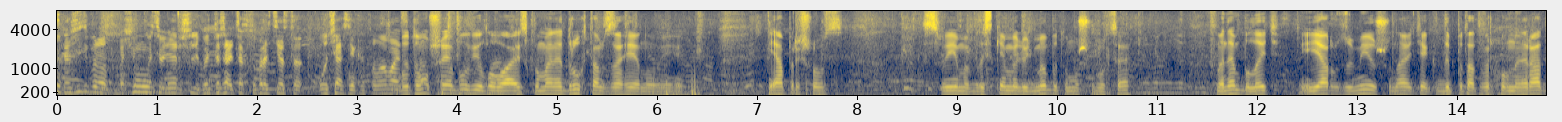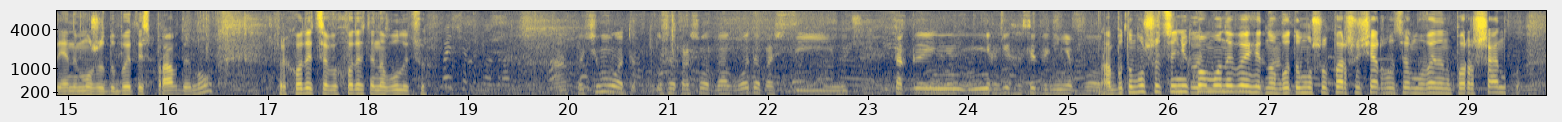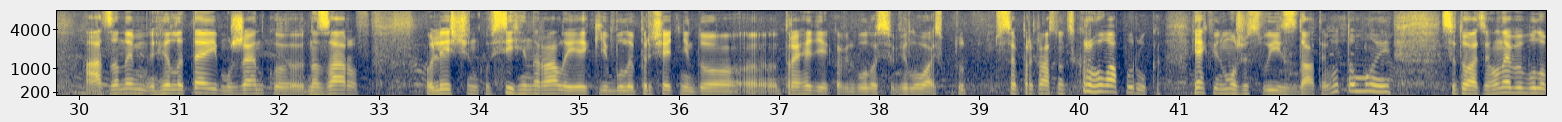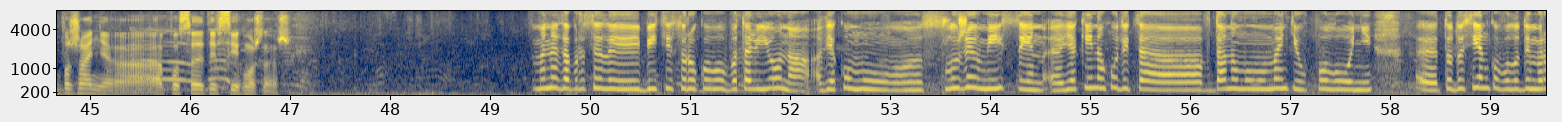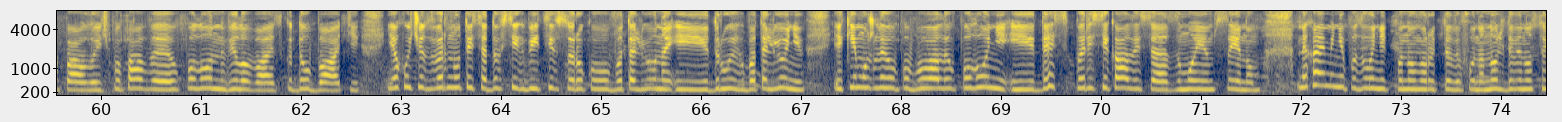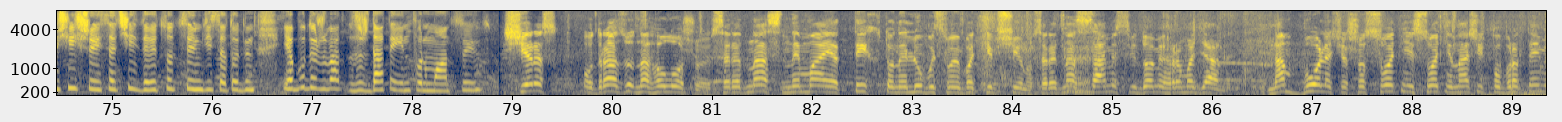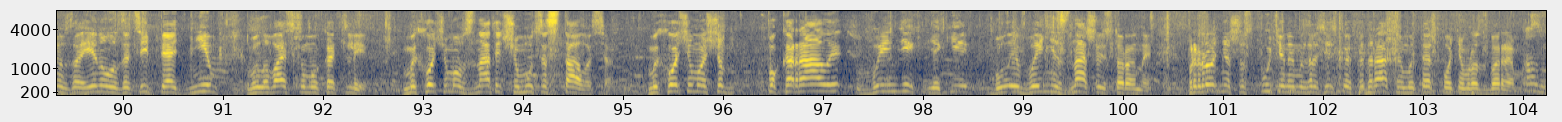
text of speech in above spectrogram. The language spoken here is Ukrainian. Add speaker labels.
Speaker 1: Скажите, пожалуйста, почему вы сегодня решили поддержать акцию протеста участников Иловайска?
Speaker 2: Бо тому що я був в Іловайську, у мене друг там загинув. І я прийшов з своїми близькими людьми, бо тому що ну, це мене болить. І я розумію, що навіть як депутат Верховної Ради я не можу добитись правди. Ну, приходиться виходити на вулицю.
Speaker 1: А почему вот уже прошло два года почти, и так и ни- никаких расследований не было?
Speaker 2: Або тому, що це нікому не вигідно, бо тому що в першу чергу в цьому винен Порошенко, а за ним Гелетей, Муженко, Назаров, Оліщенко всі генерали, які були причетні до е, трагедії, яка відбулася в Іловайську. Тут все прекрасно. Це кругова порука. Як він може своїх здати? От тому і ситуація. Головне би було бажання, а посадити всіх можна ж.
Speaker 3: Мене запросили бійці 40-го батальйона, в якому е, служив мій син, е, який знаходиться в даному моменті в полоні. Е, Тодосєнко Володимир Павлович попав в полон в Іловайськ до баті. Я хочу звернутися до всіх бійців 40-го батальйону і других батальйонів, які, можливо, побували в полоні і десь пересікалися з моїм сином. Нехай мені подзвонять по номеру телефона 096 66 971. Я буду ждати інформацію.
Speaker 4: Ще раз одразу наголошую: серед нас немає тих, хто не любить свою батьківщину. Серед нас самі свідомі громадяни. Нам боляче, що сотні і сотні наших побратимів загинули за ці п'ять днів в Іловайському котлі. Ми хочемо знати, чому це сталося. Ми хочемо, щоб покарали винних, які були винні з нашої сторони. Природно, що з Путіним і з Російською Федерацією ми теж потім розберемося.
